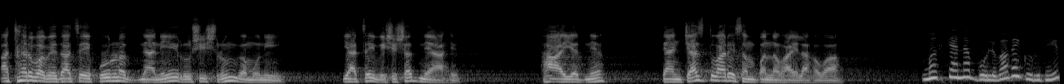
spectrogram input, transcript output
अथर्व वेदाचे पूर्ण ज्ञानी ऋषी शृंग मुनी याचे विशेषज्ञ आहेत. हा यज्ञ त्यांच्याच द्वारे संपन्न व्हायला हवा. मग त्यांना बोलवावे गुरुदेव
